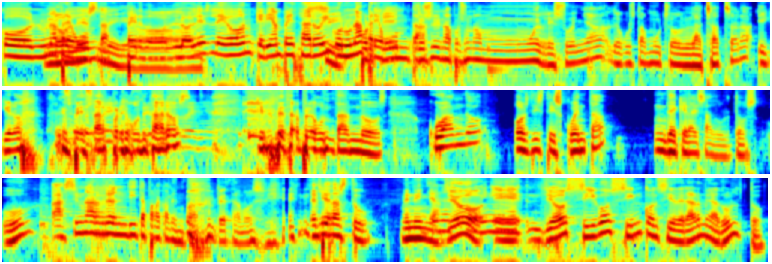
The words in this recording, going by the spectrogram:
con una Loles pregunta. León. Perdón, Loles León quería empezar hoy Sí, con una porque pregunta. Yo soy una persona muy risueña, le gusta mucho la cháchara y quiero empezar a preguntaros. Quiero empezar preguntándoos, ¿cuándo os disteis cuenta de que erais adultos? Uh, Así una rondita para calentar. empezamos bien. Empiezas tú, mi niña. Yo, eh, yo sigo sin considerarme adulto.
